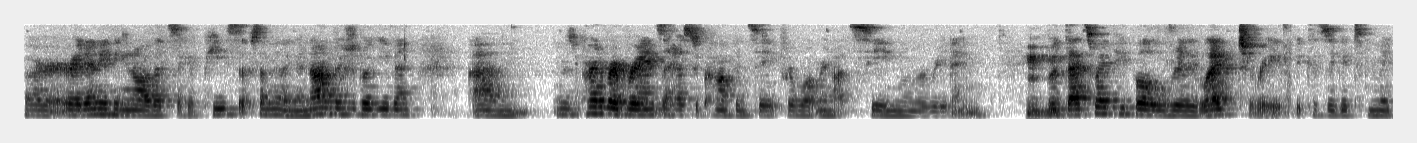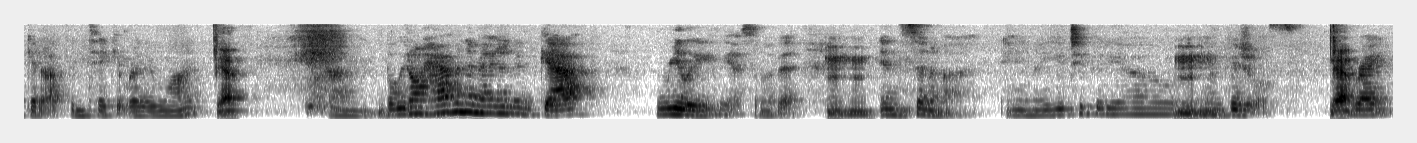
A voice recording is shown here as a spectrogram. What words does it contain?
or write anything at all that's like a piece of something like a nonfiction book, even um, there's a part of our brains that has to compensate for what we're not seeing when we're reading. Mm-hmm. But that's why people really like to read because they get to make it up and take it where they want. Yeah. Um, but we don't have an imaginative gap. Really, we have some of it Mm-hmm. in cinema, in a YouTube video, Mhm. in visuals. Yeah. Right?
